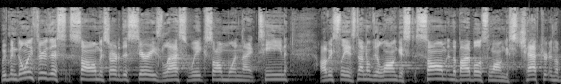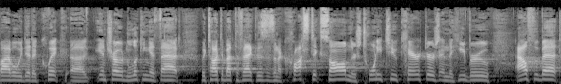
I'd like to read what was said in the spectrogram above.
We've been going through this psalm. We started this series last week, Psalm 119. Obviously, it's not only the longest psalm in the Bible, it's the longest chapter in the Bible. We did a quick uh, intro and looking at that. We talked about the fact this is an acrostic psalm. There's 22 characters in the Hebrew alphabet.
